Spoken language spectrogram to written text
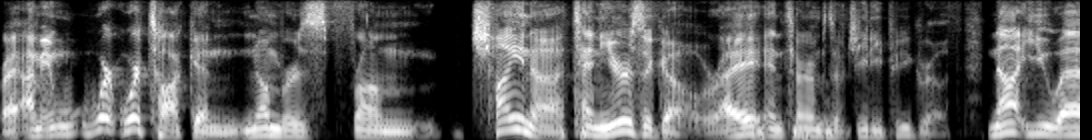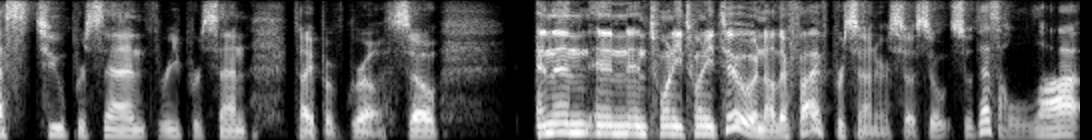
Right? I mean, we're we're talking numbers from China 10 years ago, right? In terms of GDP growth, not US 2%, 3% type of growth. So and then in, in 2022 another 5% or so. So so that's a lot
